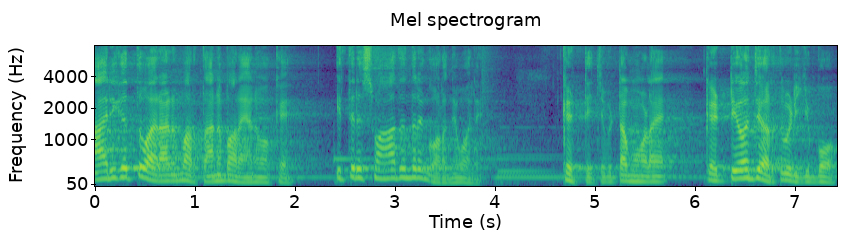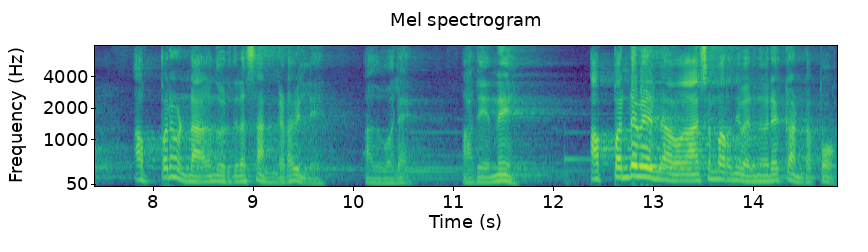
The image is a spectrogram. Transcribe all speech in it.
അരികത്ത് വരാനും വർത്താനം പറയാനും ഒക്കെ ഇത്തിരി സ്വാതന്ത്ര്യം കുറഞ്ഞ പോലെ. കെട്ടിച്ചു വിട്ട മോളെ കെട്ടിയോൻ ചേർത്ത് പിടിക്കുമ്പോൾ ഒരു തരം സങ്കടമില്ലേ? അതുപോലെ. അതെന്നെ. അപ്പന്റെ പേരിൽ അവകാശം പറഞ്ഞു വരുന്നവരെ കണ്ടപ്പോൾ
